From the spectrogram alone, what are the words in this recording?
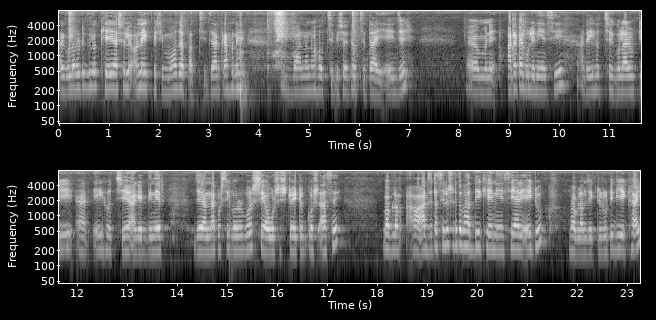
আর গোলা রুটিগুলো খেয়ে আসলে অনেক বেশি মজা পাচ্ছি, যার কারণে বানানো হচ্ছে। বিষয়টা হচ্ছে তাই, এই যে মানে আটাটা গুলে নিয়েছি। আর এই হচ্ছে গোলা রুটি, আর এই হচ্ছে আগের দিনের যে রান্না করছি গরুর গোশ, সে অবশিষ্ট এইটুক গোশ আছে। ভাবলাম আর যেটা ছিল সেটা তো ভাত দিয়ে খেয়ে নিয়েছি। আর এইটুক ভাবলাম যে একটু রুটি দিয়ে খাই।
